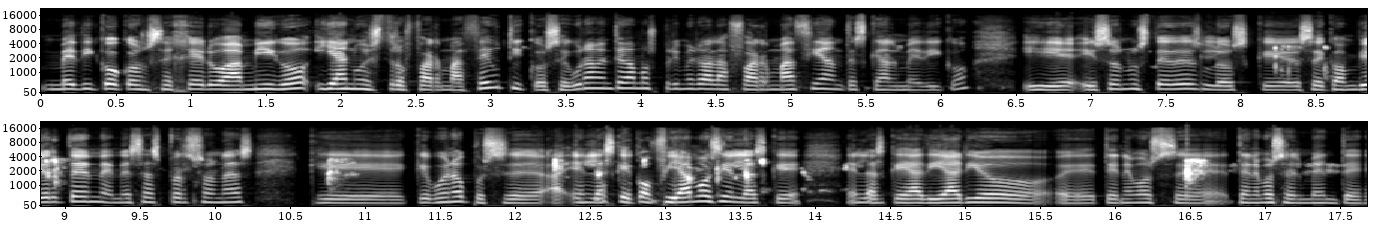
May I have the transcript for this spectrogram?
médico, consejero, amigo y a nuestro farmacéutico. Seguramente vamos primero a la farmacia antes que al médico y, son ustedes los que se convierten en esas personas que, que bueno, pues en las que confiamos y en las que en las que a diario eh, tenemos, eh, tenemos en mente.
